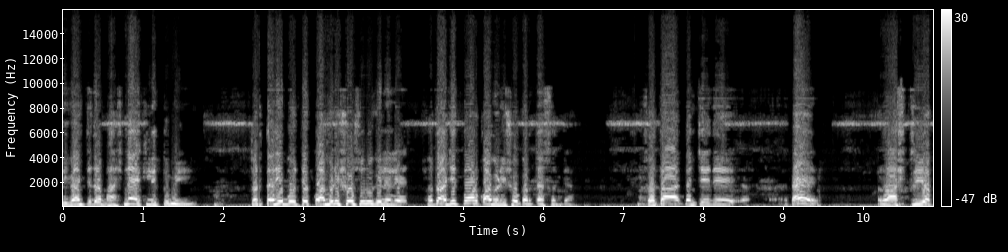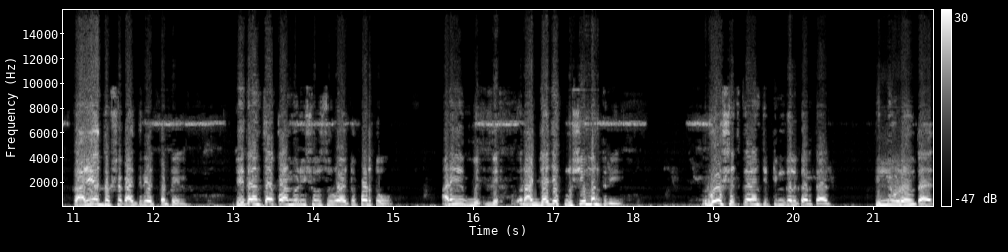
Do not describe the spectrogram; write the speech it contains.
तिघांची जर भाषणं ऐकलीत तुम्ही तर त्यांनी बहुतेक कॉमेडी शो सुरू केलेले आहेत. स्वतः अजित पवार कॉमेडी शो करतायत सध्या. स्वतः त्यांचे जे काय? राष्ट्रीय कार्याध्यक्ष काहीतरी आहेत पटेल. ते त्यांचा कॉमेडी शो सुरू आहे तो पडतो. आणि राज्याचे कृषी मंत्री रोज शेतकऱ्यांची टिंगल करतात किल्ली उडवतायत.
